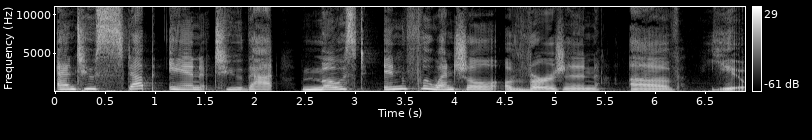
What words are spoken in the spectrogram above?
and to step into that most influential version of you.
